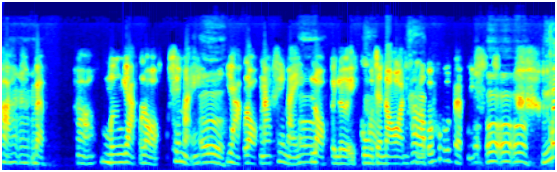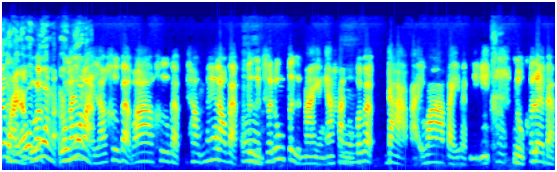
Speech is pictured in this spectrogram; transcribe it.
ค่ะอืมอืมอืมแบบ อ่ามึงอยากหลอกใช่ไหมเออ อยากหลอกนักใช่ไหมเออหลอกไปเลย กูจะนอนครับหนูก็พูดแบบนี้ เออเออเออไม่ไหวแล้วว่าง่วงอะเราไม่ง่วงไหวอะ แล้วคือแบบว่าคือแบบทำให้เราแบบเออตื่นสะดุ้งตื่นมาอย่างเงี้ยค่ะเออ หนูก็แบบด่าไปว่าไปแบบนี้ ครับหนูก็เลยแบบ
